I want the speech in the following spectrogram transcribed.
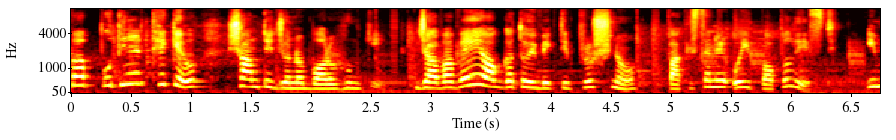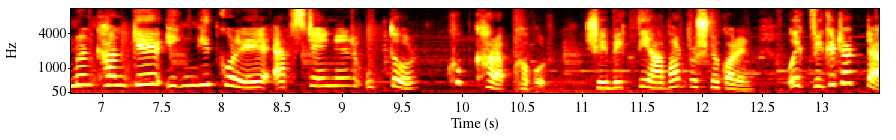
বা পুতিনের থেকেও শান্তির জন্য বড় হুমকি। জবাবে অজ্ঞাত ওই ব্যক্তির প্রশ্ন, পাকিস্তানের ওই পপুলিস্ট? ইমরান খানকে ইঙ্গিত করে অ্যাপস্টেইনের উত্তর, খুব খারাপ খবর। সেই ব্যক্তি আবার প্রশ্ন করেন, ওই ক্রিকেটারটা?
